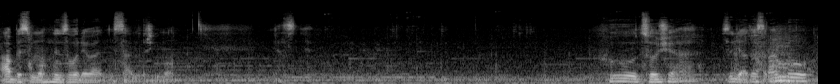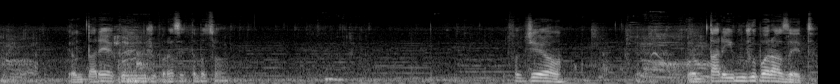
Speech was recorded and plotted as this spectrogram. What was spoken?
Aby jsme mohli z vody ven sem přímo. Jasně. Hu, cože? Co děláte srandu? Jenom tady jako můžu porazit nebo co? Fakt, že jo. Jenom tady můžu porazit.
